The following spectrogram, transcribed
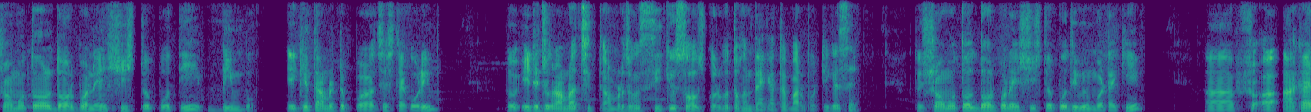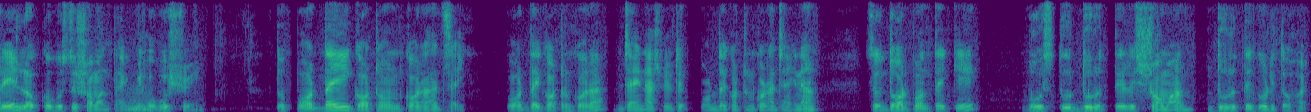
সমতল দর্পণে সৃষ্ট প্রতিবিম্ব। এক্ষেত্রে আমরা একটু পড়ার চেষ্টা করি। তো এটা যখন আমরা আমরা যখন সিকিউ সলভ করব, তখন দেখাতে পারব, ঠিক আছে? তো সমতল দর্পণে সৃষ্ট প্রতিবিম্বটা কি? আকারে লক্ষ্যবস্তু সমান থাকবে, অবশ্যই। তো পর্দায় গঠন করা যায়। পর্দায় গঠন করা যায় না, আসলে এটা পর্দায় গঠন করা যায় না। তো দর্পণ থেকে বস্তুর দূরত্বের সমান দূরত্বে গঠিত হয়।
